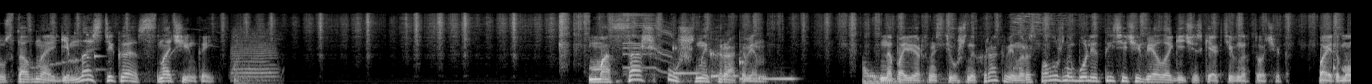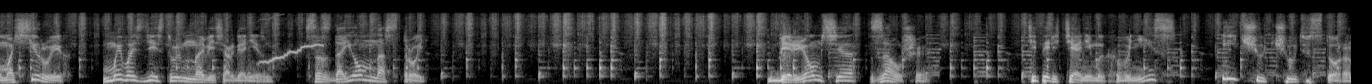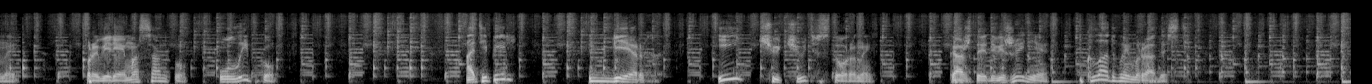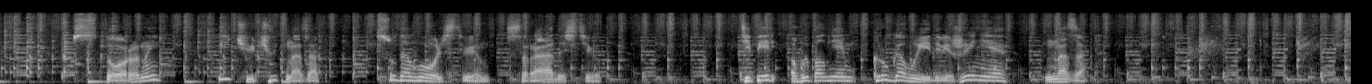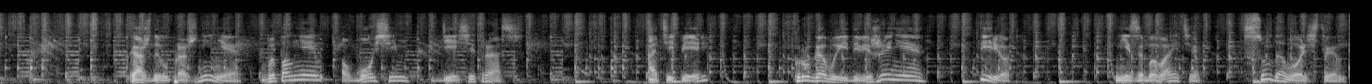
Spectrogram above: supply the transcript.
суставная гимнастика с начинкой. Массаж ушных раковин. На поверхности ушных раковин расположены более тысячи биологически активных точек. Поэтому, массируя их, мы воздействуем на весь организм. Создаем настрой. Беремся за уши. Теперь тянем их вниз и чуть-чуть в стороны. Проверяем осанку, улыбку. А теперь вверх и чуть-чуть в стороны. Каждое движение вкладываем радость. В стороны и чуть-чуть назад. С удовольствием, с радостью. Теперь выполняем круговые движения назад. Каждое упражнение выполняем 8-10 раз. А теперь круговые движения вперед. Не забывайте, с удовольствием.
